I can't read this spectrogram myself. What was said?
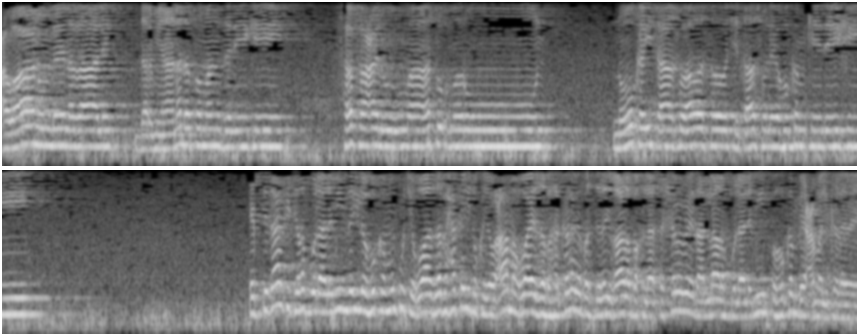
عوان بین ذالک درمیان د پمنځلی کی ففعلوا ما تؤمرون نو کئی تاسو هغه سوچ تاسو له حکم کې دی شي ابتدا کې چې رب العالمین دی له حکم کو چې غوا ذبح کوي نو یو عام غوا ذبح کړي بس دی غاړه بخلاص شوی دی الله رب العالمین په حکم به عمل کړي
